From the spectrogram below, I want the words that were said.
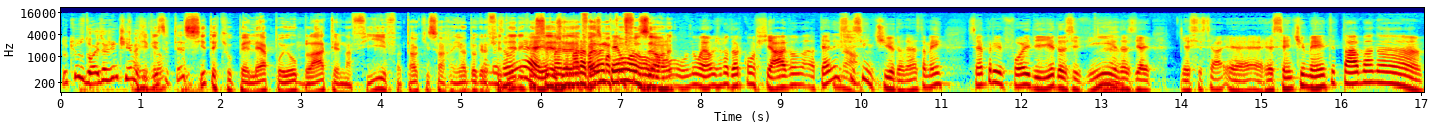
do que os dois A argentinos. revista entendeu? até cita que o Pelé apoiou o Blatter na FIFA, tal, que isso arranhou a biografia Mas dele, é, ou mas o seja, faz uma tem um- confusão, né? um- Não é um jogador confiável, até nesse Não. sentido, né? Também sempre foi de idas e vindas, É. e esse, é, recentemente estava na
